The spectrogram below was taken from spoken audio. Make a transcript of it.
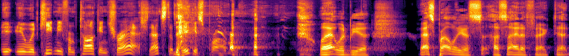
it, it would keep me from talking trash. That's the biggest problem. well, that would be a that's probably a, a, side effect that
